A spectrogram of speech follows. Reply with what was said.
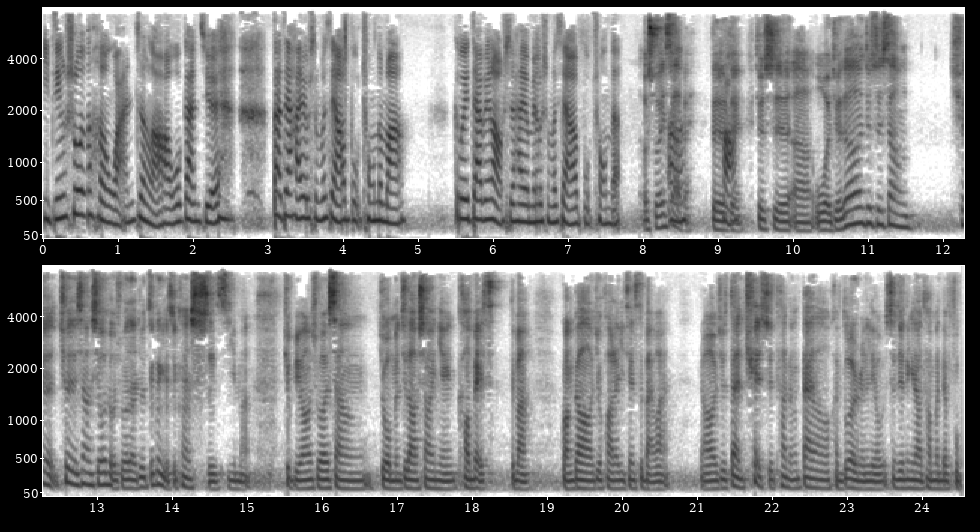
已经说的很完整了啊。我感觉大家还有什么想要补充的吗？各位嘉宾老师还有没有什么想要补充的？我说一下呗。对对对，就是呃，我觉得就是像。确确实像修手说的，就这个也是看时机嘛。就比方说像，就我们知道上一年 Coinbase 对吧，广告就花了一千四百万，然后就但确实它能带到很多的人流，甚至令到他们的服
